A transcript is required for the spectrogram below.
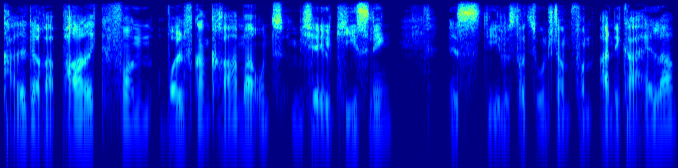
Calderer Park von Wolfgang Kramer und Michael Kiesling. Es, die Illustration stammt von Annika Heller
